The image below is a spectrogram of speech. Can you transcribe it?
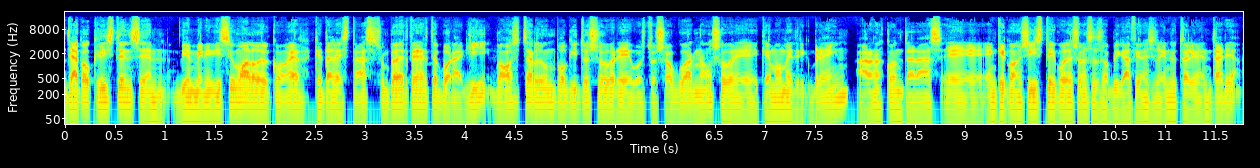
Jacob Christensen, bienvenidísimo a lo del comer. ¿Qué tal estás? Es un placer tenerte por aquí. Vamos a charlar un poquito sobre vuestro software, ¿no? Sobre Chemometric Brain. Ahora nos contarás eh, en qué consiste y cuáles son sus aplicaciones en la industria alimentaria.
